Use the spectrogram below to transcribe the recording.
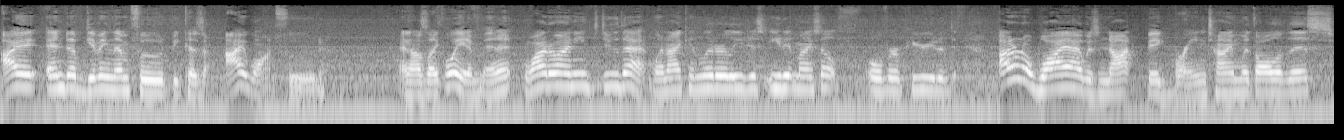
I end up giving them food because I want food. And I was like, wait a minute, why do I need to do that when I can literally just eat it myself over a period of. I don't know why I was not big brain time with all of this.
